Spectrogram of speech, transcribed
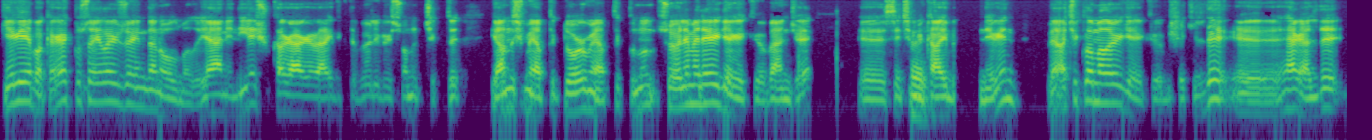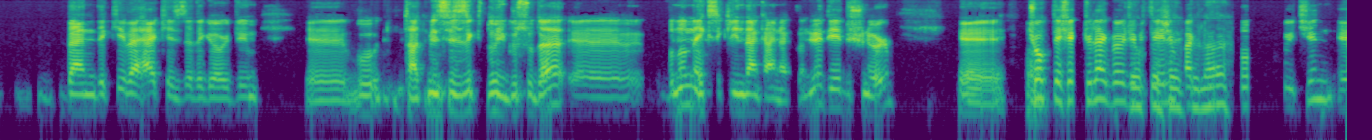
geriye bakarak bu sayılar üzerinden olmalı. Yani niye şu kararı verdik de böyle bir sonuç çıktı? Yanlış mı yaptık, doğru mu yaptık? Bunun söylemeleri gerekiyor bence e, seçimi evet. kaybedenlerin ve açıklamaları gerekiyor bir şekilde. E, herhalde bendeki ve herkeste de gördüğüm e, bu tatminsizlik duygusu da e, bunun eksikliğinden kaynaklanıyor diye düşünüyorum. E, çok teşekkürler. Böylece çok bitirelim. Teşekkürler. için e,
